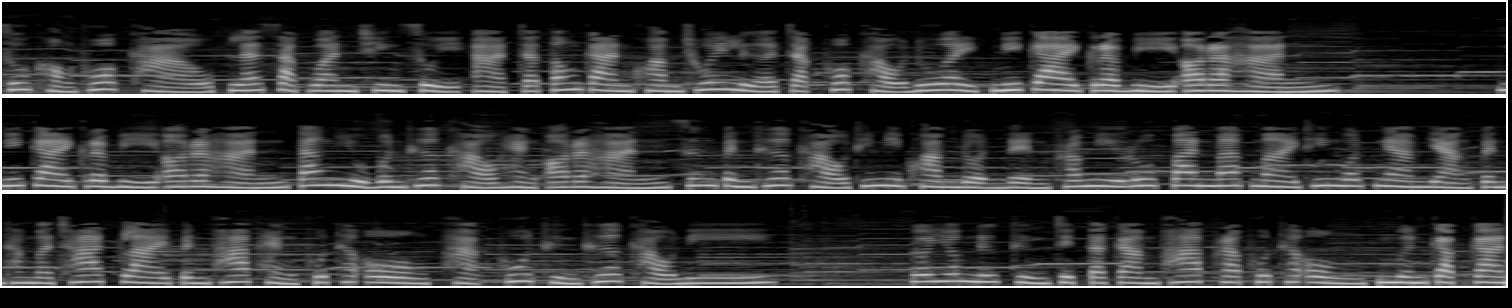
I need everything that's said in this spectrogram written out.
สู้ของพวกเขา และสักวันชิงสุยอาจจะต้องการความช่วยเหลือจากพวกเขาด้วย นิกายกระบี่อรหันต์นิกายกระบี่อรหันต์ตั้งอยู่บนเทือกเขาแห่งอรหันต์ซึ่งเป็นเทือกเขาที่มีความโดดเด่น เพราะมีรูปปั้นมากมายที่งดงามอย่างเป็นธรรมชาติกลายเป็นภาพแห่งพุทธองค์ หากพูดถึงเทือกเขานี้ ก็ย่อมนึกถึงจิตกรรมภาพพระพุทธองค์ เหมือนกับการ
